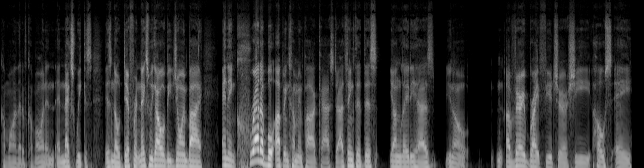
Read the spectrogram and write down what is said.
come on that have come on and, and next week is is no different. Next week I will be joined by an incredible up and coming podcaster. I think that this young lady has, you know, a very bright future. She hosts a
